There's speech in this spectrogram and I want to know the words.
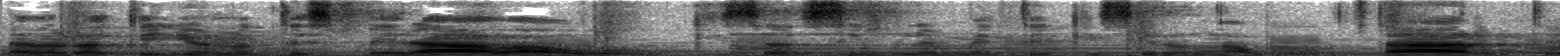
la verdad que yo no te esperaba o quizás simplemente quisieron abortarte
